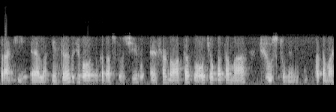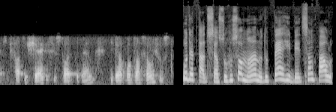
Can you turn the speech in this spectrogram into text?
para que ela, entrando de volta no cadastro positivo, essa nota volte ao patamar justo, né? Um patamar que de fato enxergue esse histórico dela e dê uma pontuação justa. O deputado Celso Russomano, do PRB de São Paulo,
